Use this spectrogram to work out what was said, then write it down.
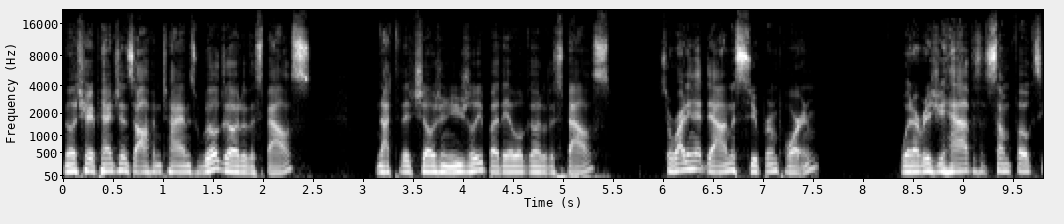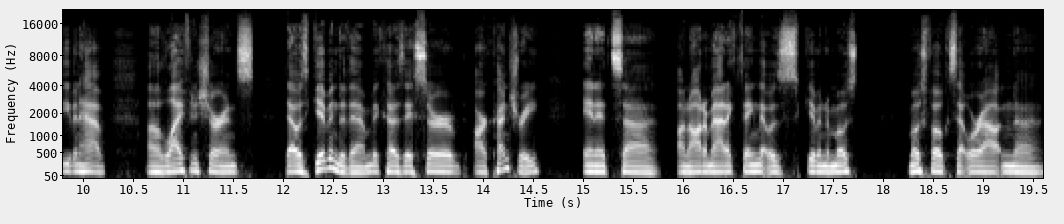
Military pensions oftentimes will go to the spouse, not to the children usually, but they will go to the spouse. So writing that down is super important. Whatever it is you have, some folks even have uh, life insurance that was given to them because they served our country, and it's uh, an automatic thing that was given to most most folks that were out in uh,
